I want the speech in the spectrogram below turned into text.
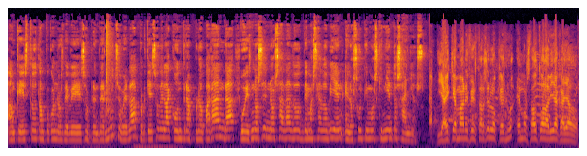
aunque esto tampoco nos debe sorprender mucho, ¿verdad? Porque eso de la contrapropaganda, pues no se nos ha dado demasiado bien en los últimos 500 años. Y hay que manifestarse lo que hemos estado toda la vida callados.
